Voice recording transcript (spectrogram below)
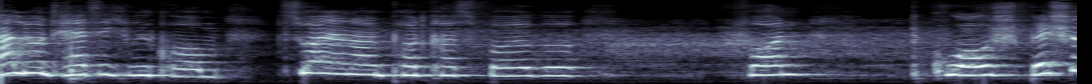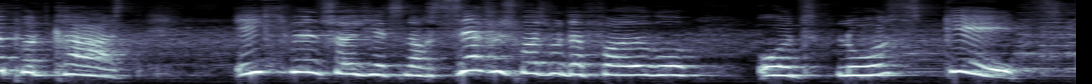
Hallo und herzlich willkommen zu einer neuen Podcast-Folge von Quo Special Podcast. Ich wünsche euch jetzt noch sehr viel Spaß mit der Folge und los geht's!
